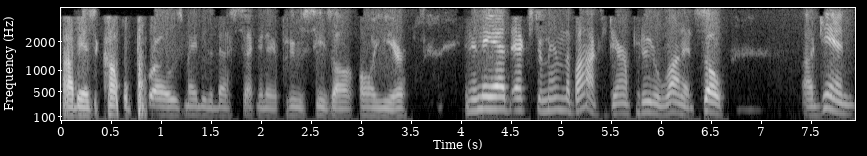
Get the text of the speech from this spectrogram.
Probably has a couple pros, maybe the best secondary Purdue sees all, all year. And then they had extra men in the box, Darren Purdue to run it. So, again,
